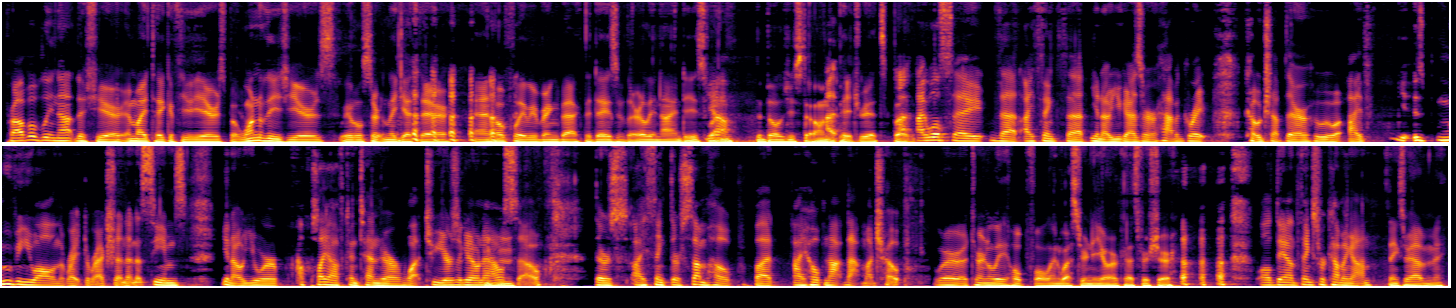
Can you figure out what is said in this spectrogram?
Probably not this year. It might take a few years, but one of these years we will certainly get there, and hopefully we bring back the days of the early '90s when yeah. the Bills used to own I, the Patriots. But I, I, will say that I think that you know you guys are have a great coach up there who I is moving you all in the right direction, and it seems you know you were a playoff contender what two years ago now, mm-hmm. so there's I think there's some hope, but I hope not that much hope. We're eternally hopeful in Western New York, that's for sure. well, Dan, thanks for coming on. Thanks for having me.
